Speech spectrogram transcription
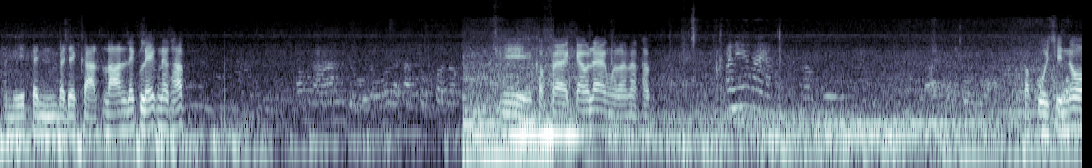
อันนี้เป็นบรรยากาศร้านเล็ก ๆนะครับนี่กาแฟแก้วแรกมาแล้วนะครับ อันนี้อะไรอะคาปูชิโน่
